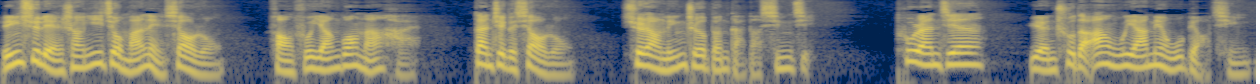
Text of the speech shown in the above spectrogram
林旭脸上依旧满脸笑容，仿佛阳光男孩，但这个笑容却让林哲本感到心悸。突然间，远处的安无涯面无表情，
